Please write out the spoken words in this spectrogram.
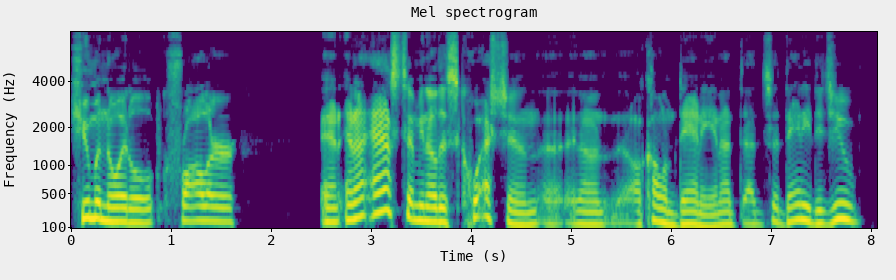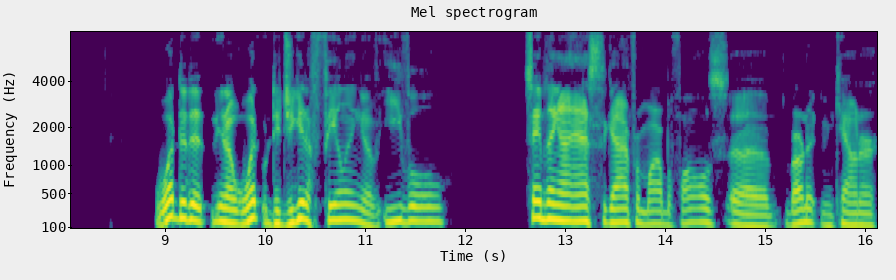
humanoidal crawler and and I asked him, you know, this question. Uh, you know, I'll call him Danny, and I, I, said, Danny, did you? What did it? You know, what did you get a feeling of evil? Same thing I asked the guy from Marble Falls, uh, Burnet encounter.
